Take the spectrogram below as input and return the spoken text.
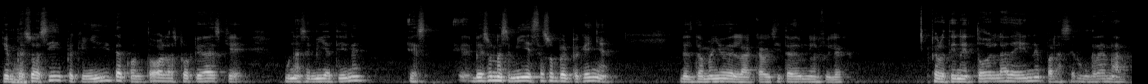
que empezó así, pequeñita, con todas las propiedades que una semilla tiene, es, eh, ves una semilla, está súper pequeña, del tamaño de la cabecita de un alfiler pero tiene todo el ADN para ser un gran árbol.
